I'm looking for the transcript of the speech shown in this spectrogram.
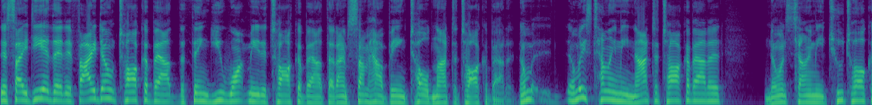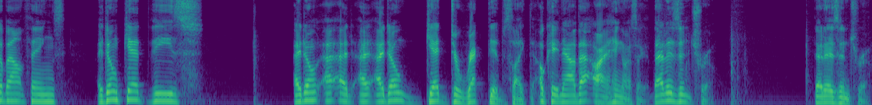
This idea that if I don't talk about the thing you want me to talk about, that I'm somehow being told not to talk about it. nobody's telling me not to talk about it. No one's telling me to talk about things. I don't get these. I don't. I, I, I don't get directives like that. Okay, now that. All right, hang on a second. That isn't true. That isn't true.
